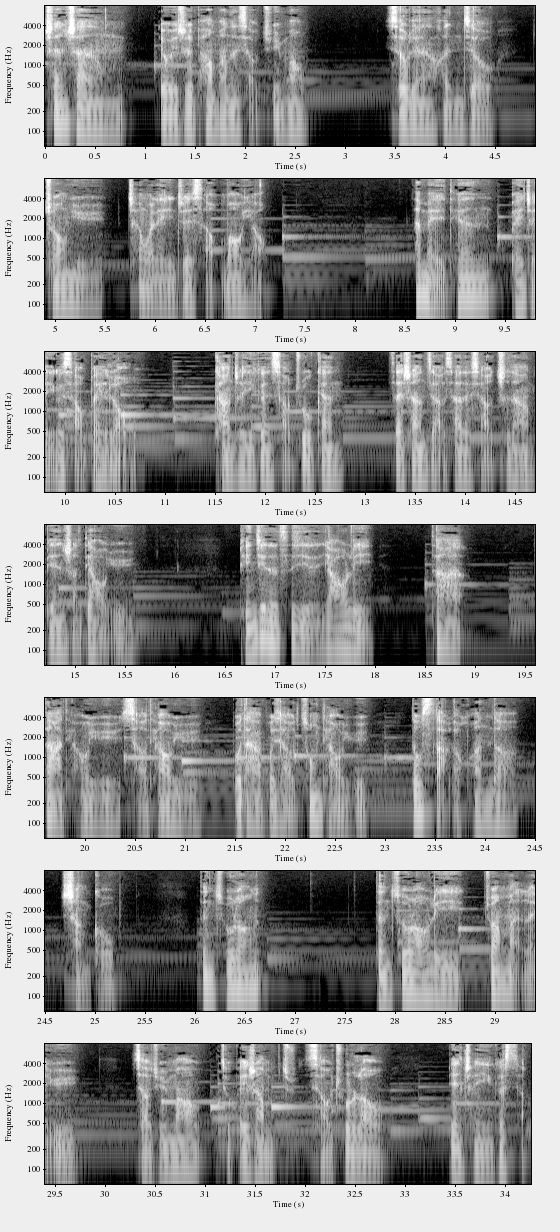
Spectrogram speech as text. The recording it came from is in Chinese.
山上有一只胖胖的小橘猫，修炼了很久，终于成为了一只小猫妖。它每天背着一个小背篓，扛着一根小竹竿，在山脚下的小池塘边上钓鱼。凭借着自己的腰力，大大条鱼、小条鱼、不大不小、中条鱼，都撒了欢的上钩。等竹篓等竹篓里装满了鱼。小橘猫就背上小竹篓，变成一个小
